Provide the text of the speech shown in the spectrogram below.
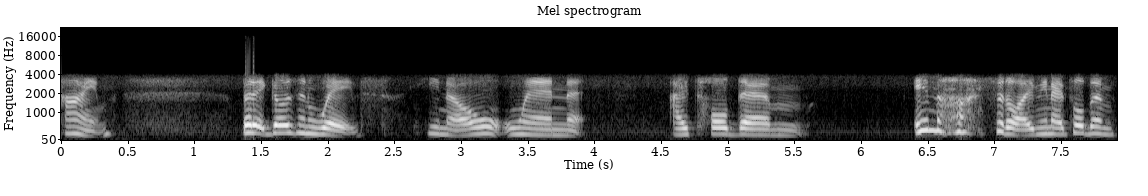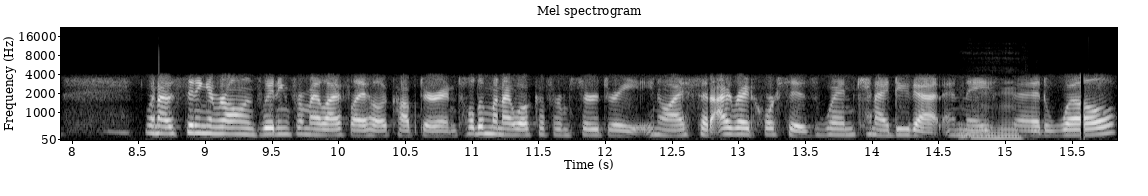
time but it goes in waves. You know, when I told them in the hospital, I mean, I told them when I was sitting in Rawlins waiting for my lifeline helicopter and told them when I woke up from surgery, you know, I said, I ride horses. When can I do that? And they mm-hmm. said, well,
